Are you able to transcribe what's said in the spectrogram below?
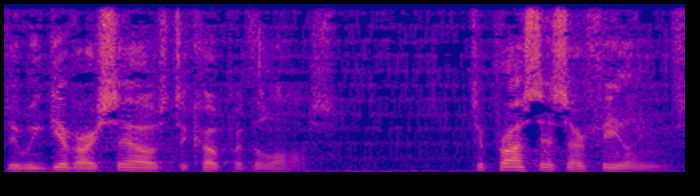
do we give ourselves to cope with the loss, to process our feelings,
